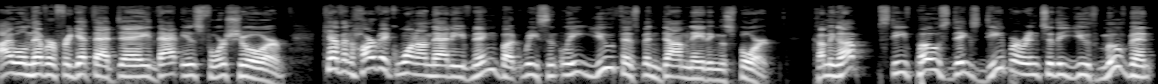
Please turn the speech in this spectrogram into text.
I will never forget that day, that is for sure. Kevin Harvick won on that evening, but recently youth has been dominating the sport. Coming up, Steve Post digs deeper into the youth movement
